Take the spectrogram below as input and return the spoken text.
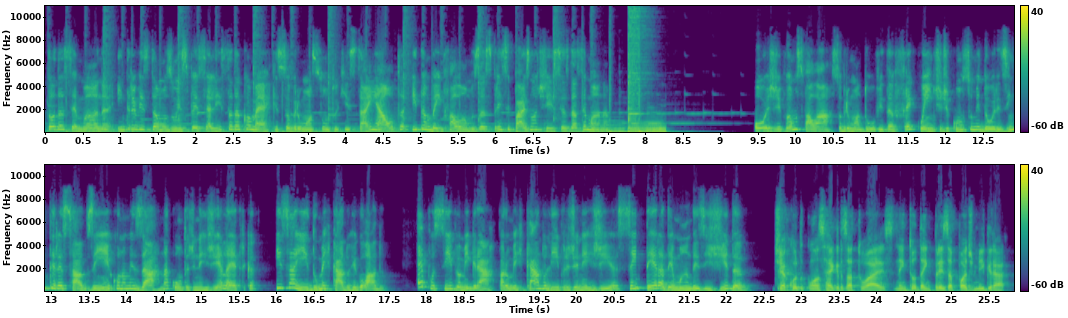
Toda semana, entrevistamos um especialista da Comerc sobre um assunto que está em alta e também falamos das principais notícias da semana. Hoje vamos falar sobre uma dúvida frequente de consumidores interessados em economizar na conta de energia elétrica e sair do mercado regulado. É possível migrar para o mercado livre de energia sem ter a demanda exigida? De acordo com as regras atuais, nem toda empresa pode migrar.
